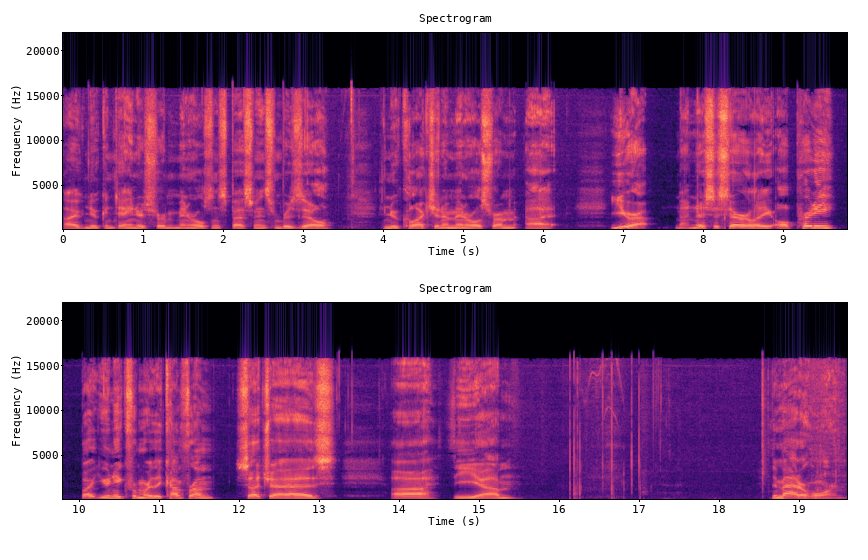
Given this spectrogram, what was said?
I have new containers for minerals and specimens from Brazil. A new collection of minerals from uh, Europe. Not necessarily all pretty, but unique from where they come from, such as uh, the um, the Matterhorn.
